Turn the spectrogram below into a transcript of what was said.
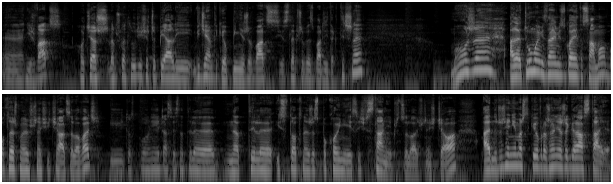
e, niż VATS, chociaż na przykład ludzie się czepiali, widziałem takie opinie, że VATS jest lepszy, bo jest bardziej taktyczny. Może, ale tu moim zdaniem jest dokładnie to samo, bo też możesz częściej ciała celować i to spowolnienie czasu jest na tyle, na tyle istotne, że spokojnie jesteś w stanie przycelować w część ciała, a jednocześnie nie masz takiego wrażenia, że gra staje,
